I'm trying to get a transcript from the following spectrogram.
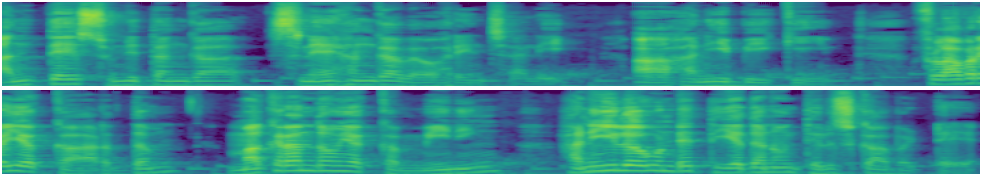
అంతే సున్నితంగా స్నేహంగా వ్యవహరించాలి. ఆ హనీబీకి ఫ్లవర్ యొక్క అర్థం మకరందం యొక్క మీనింగ్ హనీలో ఉండే తీయదనం తెలుసు కాబట్టే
